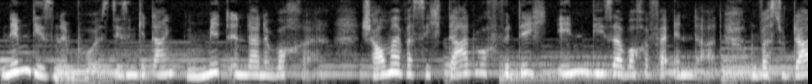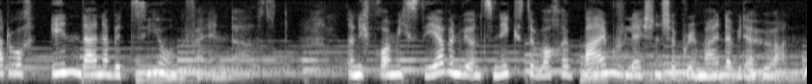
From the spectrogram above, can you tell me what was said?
Nimm diesen Impuls, diesen Gedanken mit in deine Woche. Schau mal, was sich dadurch für dich in dieser Woche verändert und was du dadurch in deiner Beziehung veränderst. Und ich freue mich sehr, wenn wir uns nächste Woche beim Relationship Reminder wieder hören.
